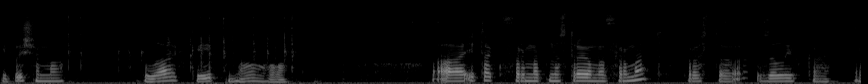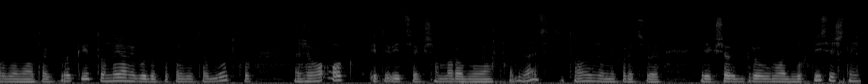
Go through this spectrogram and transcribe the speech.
і пишемо блакитного. А, і так, формат, настроюємо формат просто заливка робимо так блакитом, але я не буду показувати обводку. Нажимо ок, і дивіться, якщо ми робимо 11, то він вже не працює. Якщо робимо 2000,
